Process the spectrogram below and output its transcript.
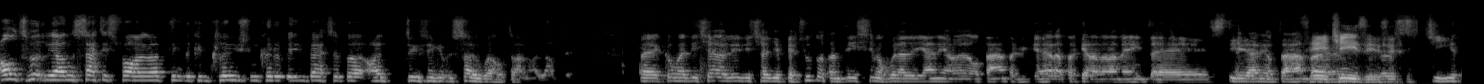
ultimately unsatisfying. I think the conclusion could have been better, but I do think it was so well done. I loved it. Beh, come diceva lui, dice, gli è piaciuto tantissimo quella degli anni 80 che era, perché era veramente stile anni 80. Sì, eh, cheesy, eh, sì, sì.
